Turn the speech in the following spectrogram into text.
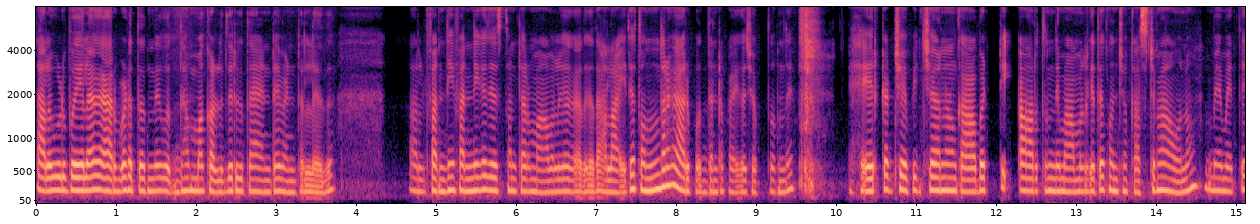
తల ఊడిపోయేలాగా ఆరబెడుతుంది. వద్దమ్మ కళ్ళు తిరుగుతాయంటే వింటలేదు. వాళ్ళు ఫన్నీ ఫన్నీగా చేస్తుంటారు. మామూలుగా కాదు కదా. అలా అయితే తొందరగా ఆరిపోద్దంట పైగా చెప్తుంది. హెయిర్ కట్ చేపించాను కాబట్టి ఆరుతుంది. మామూలుగా అయితే కొంచెం కష్టమే అవును. మేమైతే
